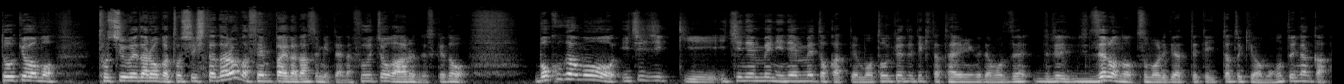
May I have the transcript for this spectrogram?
東京はもう、年上だろうが年下だろうが先輩が出すみたいな風潮があるんですけど、僕がもう一時期1年目2年目とかってもう東京出てきたタイミングでもゼゼロのつもりでやってて行った時はもう本当になんか、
